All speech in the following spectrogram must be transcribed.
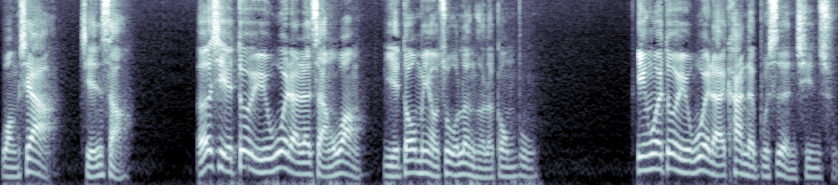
往下减少，而且对于未来的展望也都没有做任何的公布。因为对于未来看的不是很清楚，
